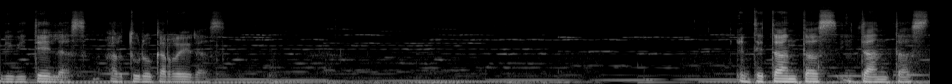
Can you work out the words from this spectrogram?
Vivitelas, Arturo Carreras. Entre tantas y tantas,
